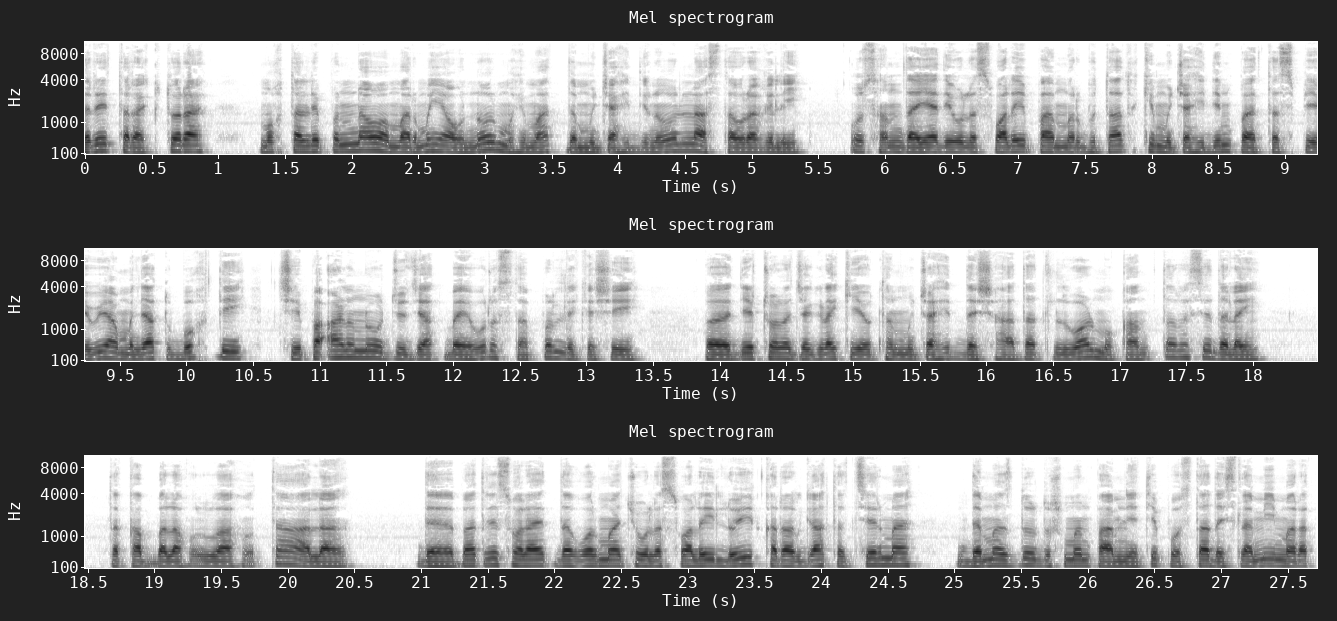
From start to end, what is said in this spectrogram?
درې تراکتوره، مختلف النوع مرمۍ او نور مهمات د مجاهدینو لاسته ورغلي. اوس هم د یادې ولسوالۍ په مربوطاتو کې مجاهدین په تصفیوي عملیاتو بوخت دي چې په اړه نور جزئیات به یې وروسته پر لیکه شي په دې ټوله جګړه کې یو تن مجاهد د شهادت لوړ مقام ته رسېدلی تقبله الله تعالی د بادغیس ولایت د غورماچو ولسوالۍ لوی قرارګاه ته څیرمه د مزدور دښمن په امنیتي پوسته د اسلامي امارت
